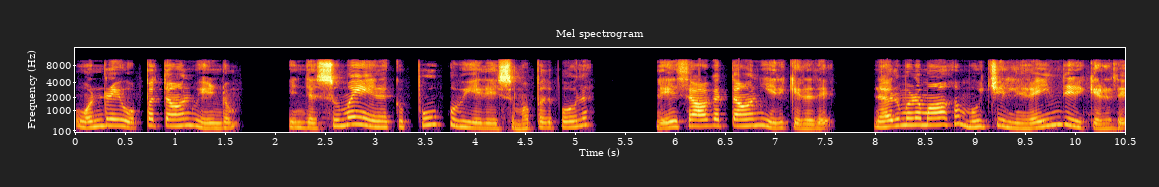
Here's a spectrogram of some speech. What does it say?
ஒன்றை ஒப்பத்தான் வேண்டும். இந்த சுமை எனக்கு பூக்குவியலை சுமப்பது போல லேசாகத்தான் இருக்கிறது. நறுமணமாக மூச்சில் நிறைந்திருக்கிறது.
